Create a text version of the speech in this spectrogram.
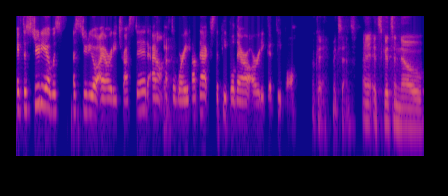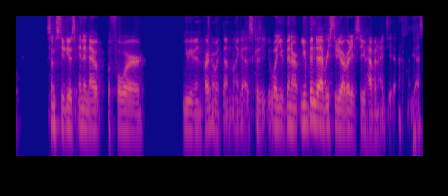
if the studio was a studio I already trusted, I don't yeah. have to worry about that because the people there are already good people. Okay, makes sense. And it's good to know some studios in and out before you even partner with them i guess because well you've been you've been to every studio already so you have an idea i guess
